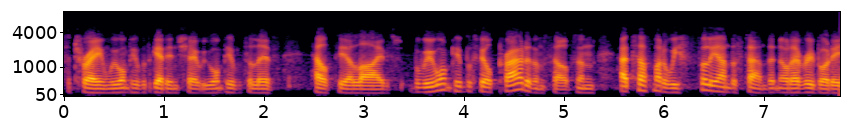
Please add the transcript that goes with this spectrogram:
to train, we want people to get in shape, we want people to live healthier lives. But we want people to feel proud of themselves. And at Tough Mudder, we fully understand that not everybody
